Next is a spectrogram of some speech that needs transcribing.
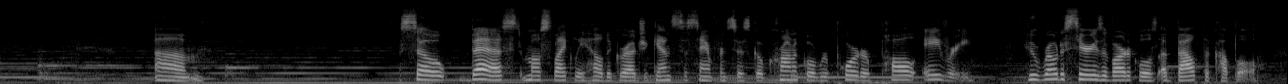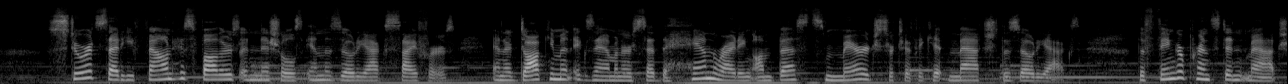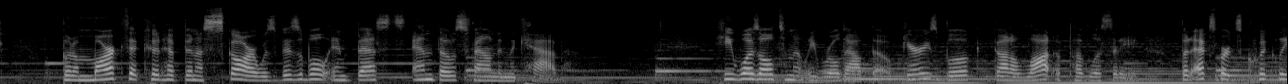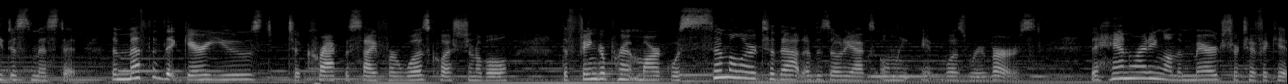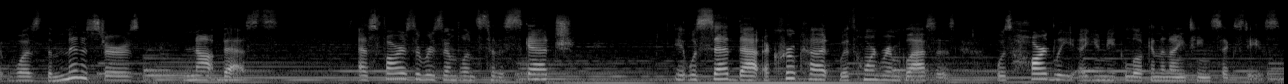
Um, so, Best most likely held a grudge against the San Francisco Chronicle reporter Paul Avery, who wrote a series of articles about the couple. Stewart said he found his father's initials in the Zodiac ciphers, and a document examiner said the handwriting on Best's marriage certificate matched the Zodiac's. The fingerprints didn't match, but a mark that could have been a scar was visible in Best's and those found in the cab. He was ultimately ruled out, though. Gary's book got a lot of publicity, but experts quickly dismissed it. The method that Gary used to crack the cipher was questionable. The fingerprint mark was similar to that of the Zodiac's, only it was reversed. The handwriting on the marriage certificate was the minister's, not Best's. As far as the resemblance to the sketch, it was said that a crew cut with horn rimmed glasses was hardly a unique look in the 1960s.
